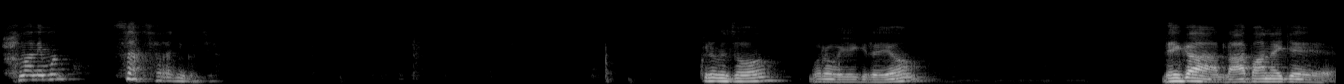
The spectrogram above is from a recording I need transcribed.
하나님은 싹 사라진 거죠. 그러면서 뭐라고 얘기를 해요? 내가 라반에게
